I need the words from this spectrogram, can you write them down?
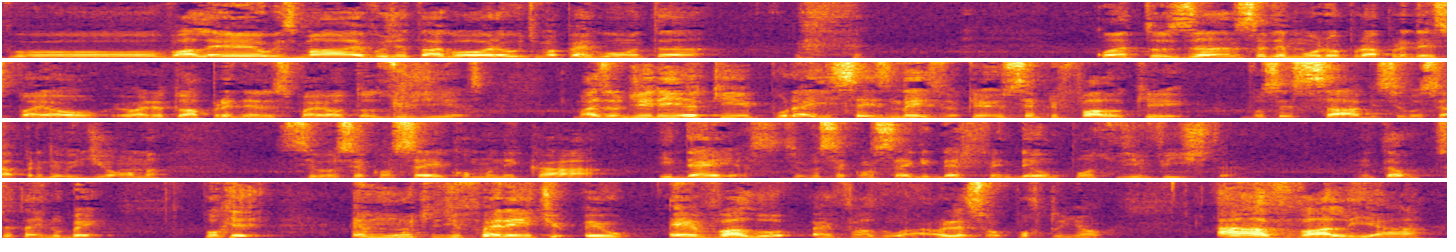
vou valeu, Ismael, vou jantar agora. Última pergunta. Quantos anos você demorou para aprender espanhol? Eu ainda estou aprendendo espanhol todos os dias. Mas eu diria que por aí seis meses, ok? Eu sempre falo que você sabe se você aprendeu o idioma, se você consegue comunicar ideias, se você consegue defender um ponto de vista. Então você está indo bem. Porque é muito diferente eu evaluar, evaluar olha só, portunhol, avaliar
